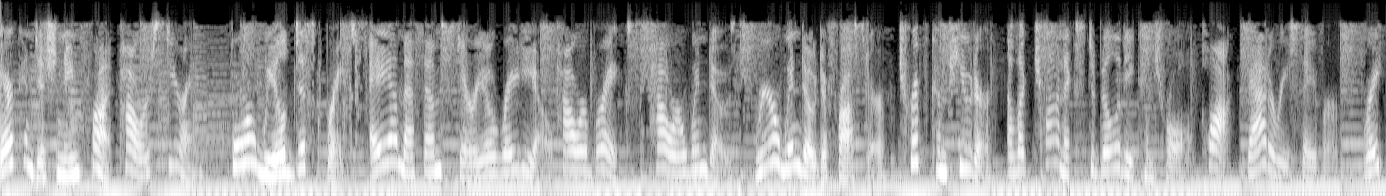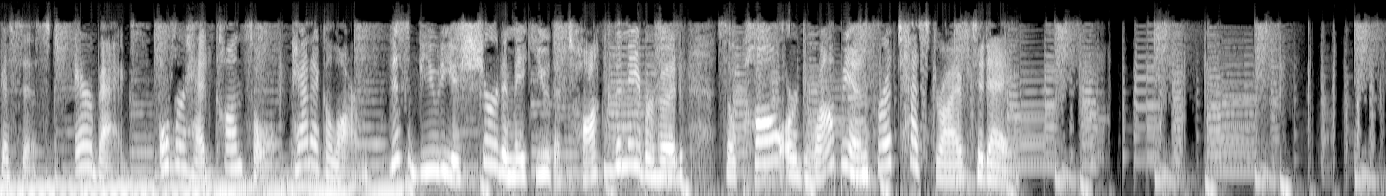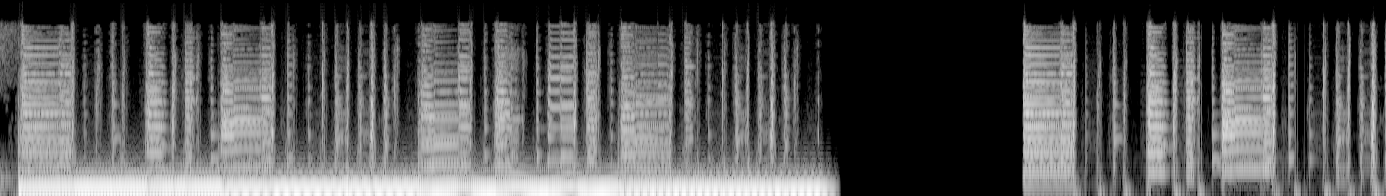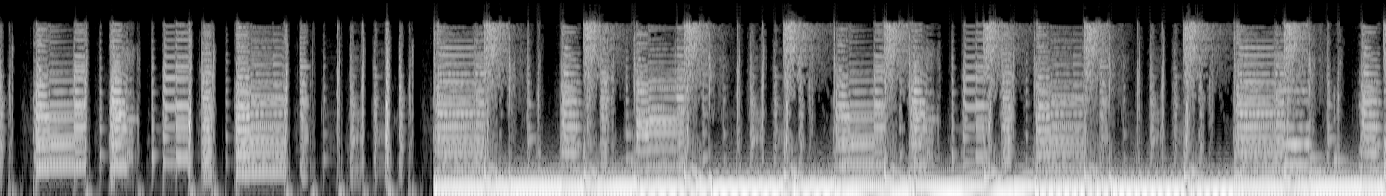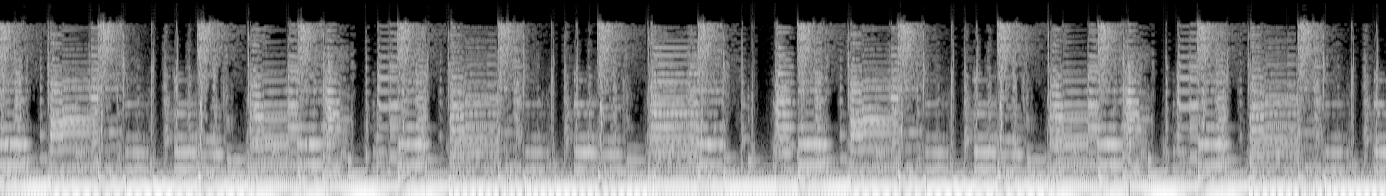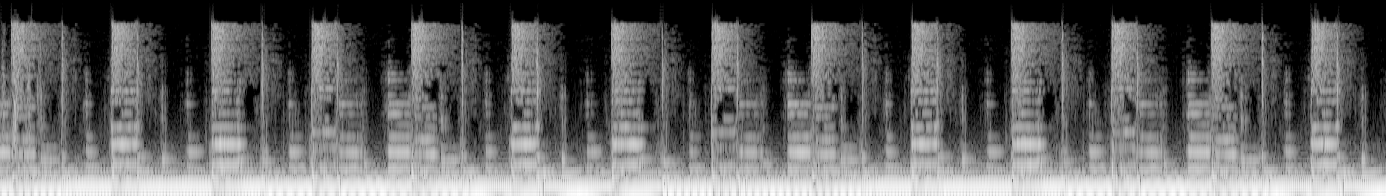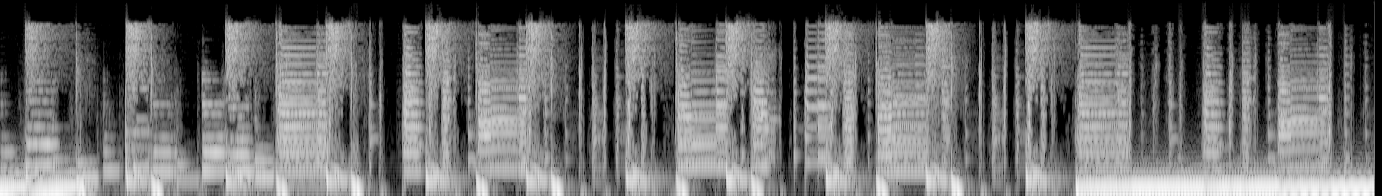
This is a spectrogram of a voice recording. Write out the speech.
air conditioning front, power steering, four-wheel disc brakes, AM FM stereo radio, power brakes, power windows, rear window defroster, trip computer, electronic stability control, clock, battery saver, brake assist, airbags, overhead console, panic alarm. This beauty is sure to make you the talk of the neighborhood, so call or drop in for a test drive today.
